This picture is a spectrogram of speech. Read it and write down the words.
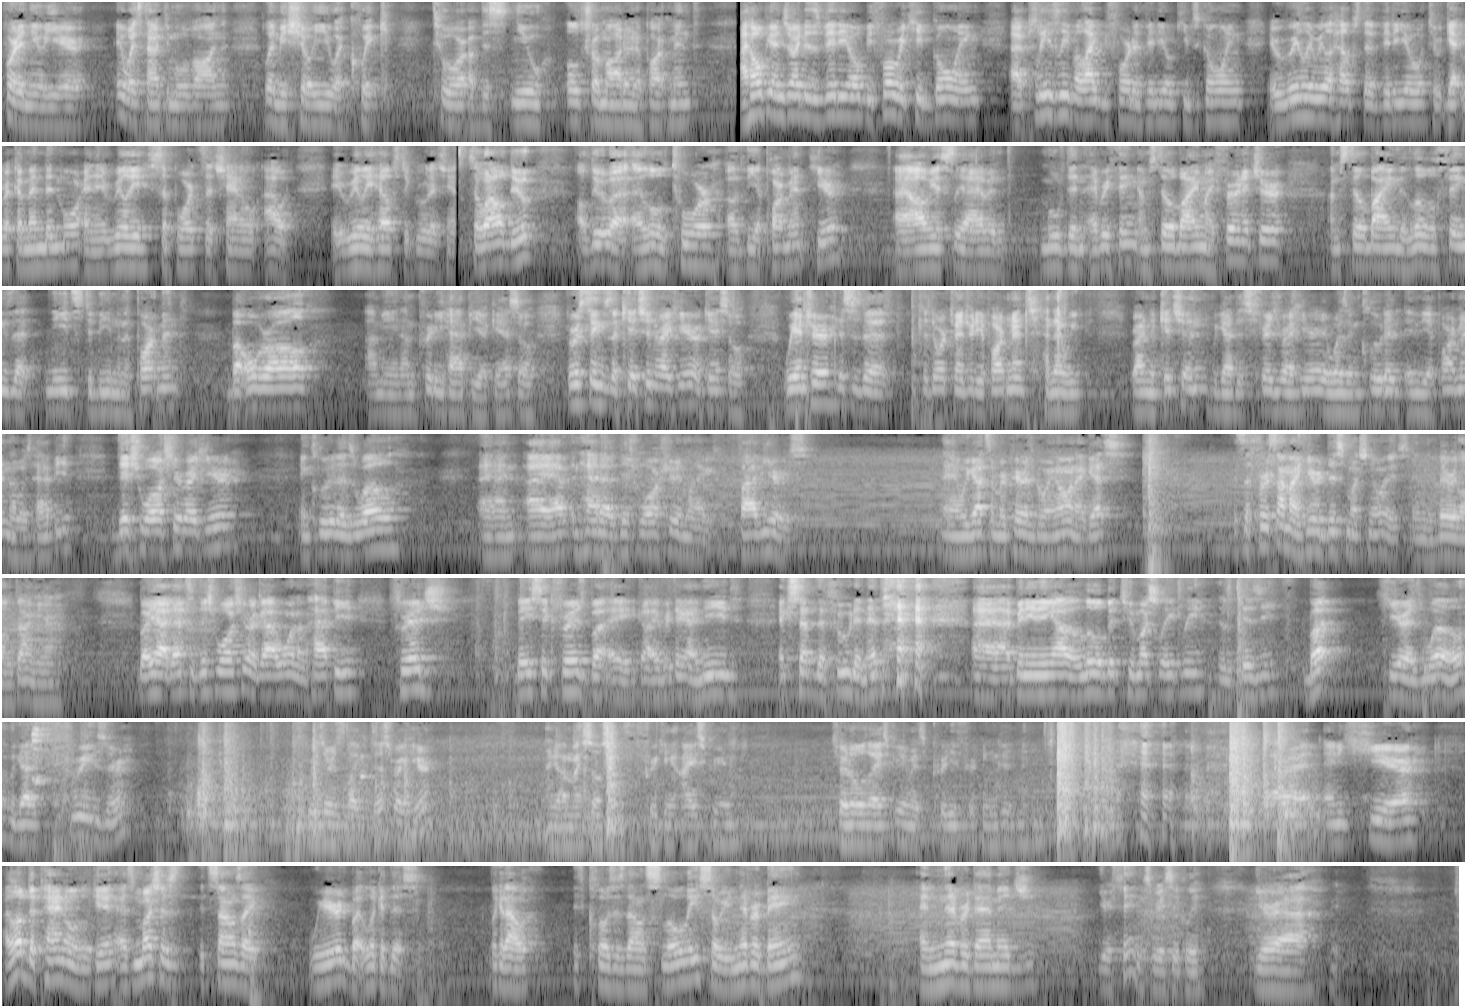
for the new year. It was time to move on. Let me show you a quick tour of this new ultra modern apartment. I hope you enjoyed this video. Before we keep going, uh, please leave a like before the video keeps going. It really, really helps the video to get recommended more and it really supports the channel out. It really helps to grow the channel. So what I'll do, I'll do a, a little tour of the apartment here. Uh, obviously, I haven't moved in everything. I'm still buying my furniture. I'm still buying the little things that needs to be in an apartment. But overall, I mean, I'm pretty happy, okay? So first thing is the kitchen right here, okay? So we enter, this is the, the door to enter the apartment, and then we right in the kitchen. We got this fridge right here. It was included in the apartment. I was happy. Dishwasher right here, included as well. And I haven't had a dishwasher in like five years. And we got some repairs going on, I guess. It's the first time I hear this much noise in a very long time here. But yeah, that's a dishwasher. I got one. I'm happy. Fridge, basic fridge, but hey, got everything I need except the food in it. uh, I've been eating out a little bit too much lately. It's busy. But here as well, we got a freezer. Freezer is like this right here. I got myself some freaking ice cream. Turtles ice cream is pretty freaking good, man. Alright, and here, I love the panels, okay? As much as it sounds like weird, but look at this. Look at how it closes down slowly so you never bang and never damage your things, basically. Your, uh,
